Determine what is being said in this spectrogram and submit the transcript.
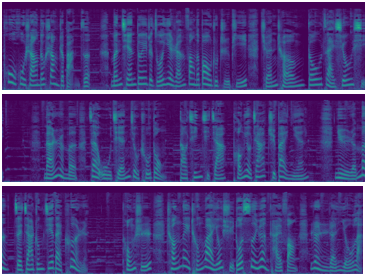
铺户上都上着板子，门前堆着昨夜燃放的爆竹纸皮，全城都在休息。男人们在午前就出动，到亲戚家、朋友家去拜年；女人们在家中接待客人。同时，城内城外有许多寺院开放，任人游览。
